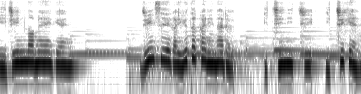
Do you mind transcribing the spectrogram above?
偉人の名言、人生が豊かになる、一日一元。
